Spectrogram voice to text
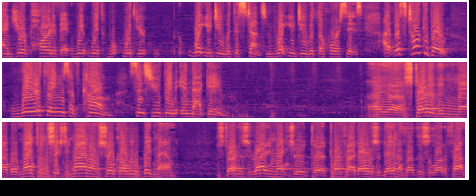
and you're part of it with, with, with your, what you do with the stunts and what you do with the horses. Uh, let's talk about where things have come since you've been in that game. I uh, started in uh, about 1969 on a show called Little Big Man. Started as a writing extra at uh, $25 a day, and I thought this is a lot of fun.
